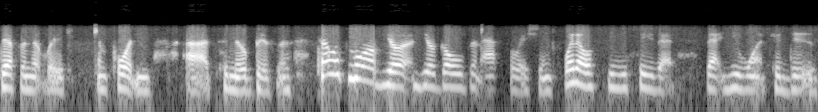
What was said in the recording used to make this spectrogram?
definitely important uh, to know business. Tell us more of your your goals and aspirations. What else do you see that that you want to do?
